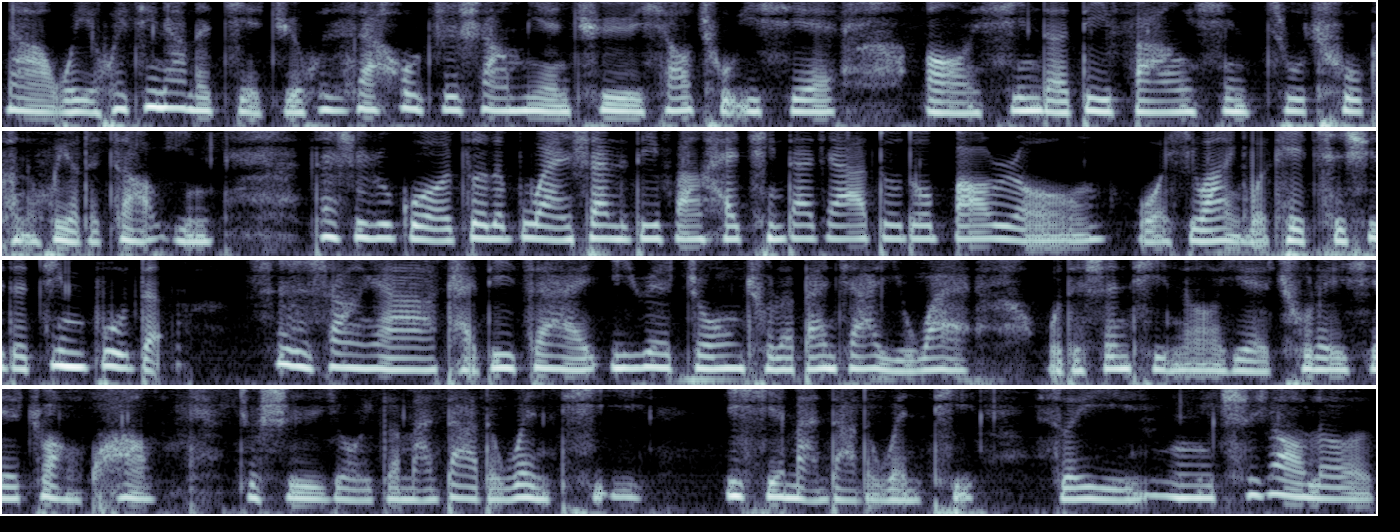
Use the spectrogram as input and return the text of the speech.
那我也会尽量的解决，或者在后置上面去消除一些呃新的地方、新住处可能会有的噪音。但是如果做的不完善的地方，还请大家多多包容。我希望我可以持续的进步的。事实上呀，凯蒂在一月中除了搬家以外，我的身体呢也出了一些状况，就是有一个蛮大的问题，一些蛮大的问题，所以嗯，吃药了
